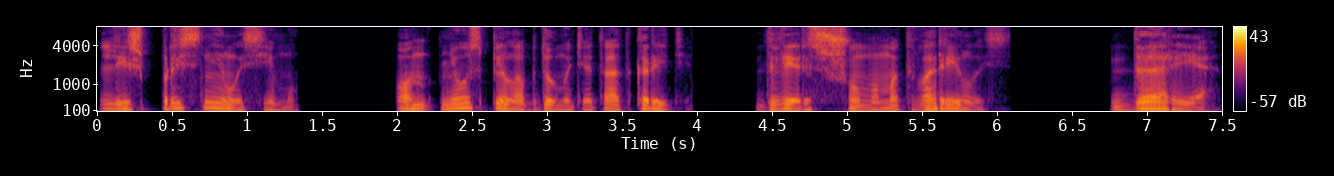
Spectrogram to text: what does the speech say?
лишь приснилось ему. Он не успел обдумать это открытие. Дверь с шумом отворилась. «Дарья!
